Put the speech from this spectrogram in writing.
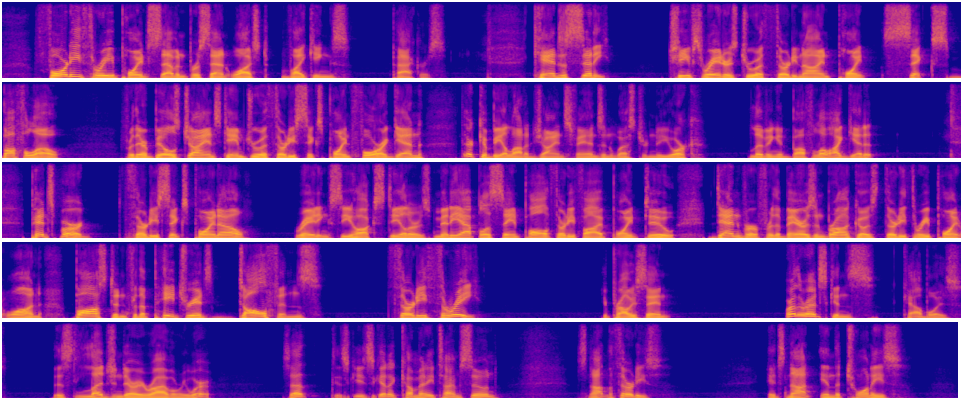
43.7% watched Vikings Packers. Kansas City, Chiefs Raiders drew a 39.6. Buffalo, for their Bills Giants game, drew a 36.4. Again, there could be a lot of Giants fans in Western New York living in Buffalo. I get it. Pittsburgh, 36.0 rating Seahawks Steelers. Minneapolis St. Paul 35.2. Denver for the Bears and Broncos 33.1. Boston for the Patriots Dolphins 33. You're probably saying, where are the Redskins Cowboys? This legendary rivalry. Where is that? Is, is it going to come anytime soon? It's not in the 30s. It's not in the 20s.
